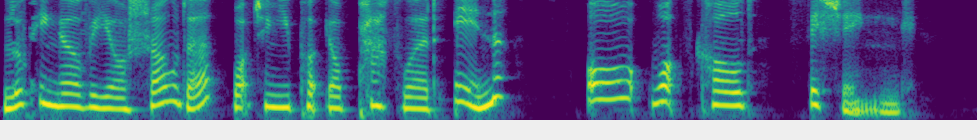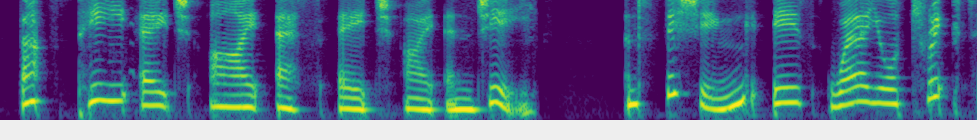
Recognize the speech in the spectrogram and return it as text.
looking over your shoulder, watching you put your password in, or what's called phishing. That's P H I S H I N G. And phishing is where you're tricked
